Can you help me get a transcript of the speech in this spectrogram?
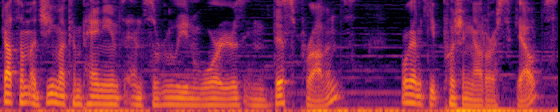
Got some Ajima companions and Cerulean warriors in this province. We're going to keep pushing out our scouts,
